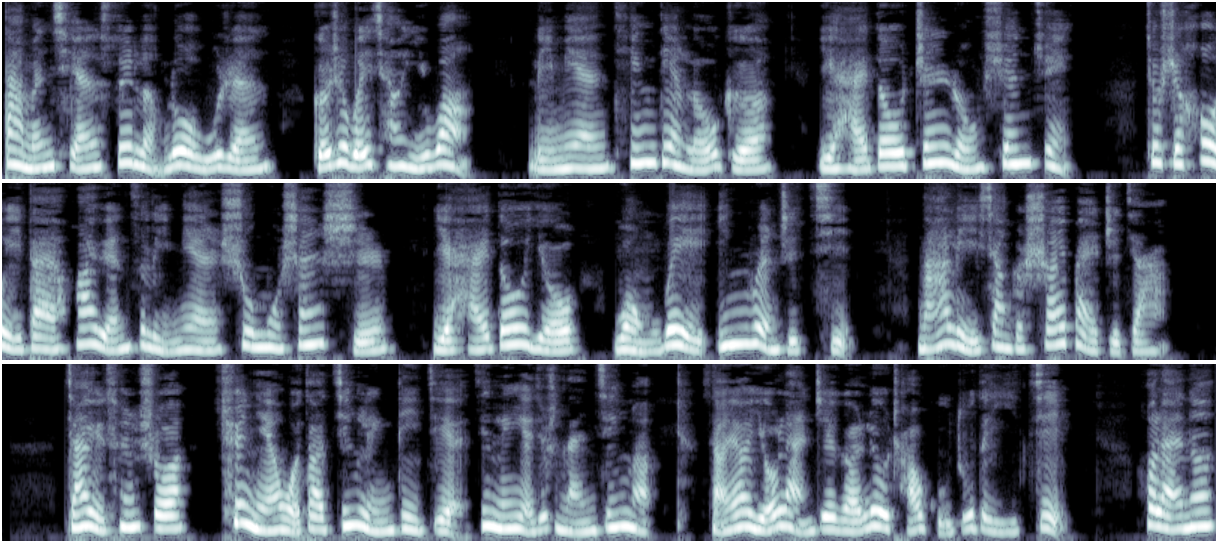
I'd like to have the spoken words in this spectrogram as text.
大门前虽冷落无人，隔着围墙一望，里面厅殿楼阁也还都峥嵘轩峻。就是后一带花园子里面树木山石，也还都有蓊蔚阴润之气，哪里像个衰败之家？贾雨村说：“去年我到金陵地界，金陵也就是南京嘛，想要游览这个六朝古都的遗迹。后来呢，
